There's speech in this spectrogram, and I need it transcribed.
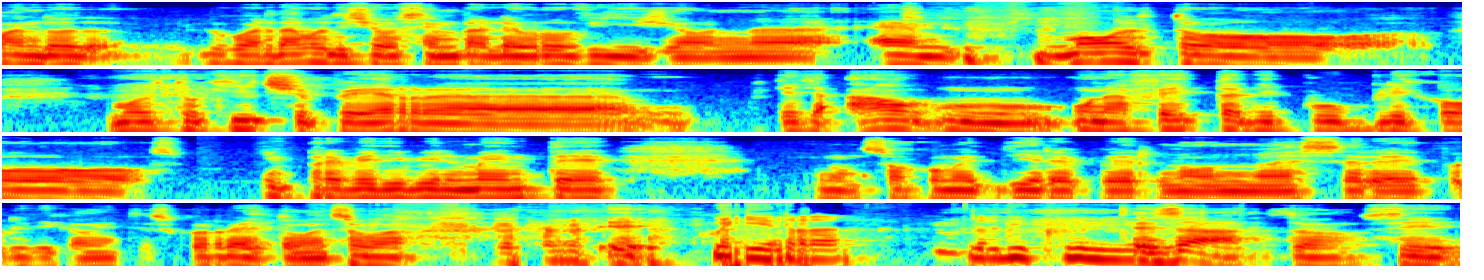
quando lo guardavo dicevo sembra l'Eurovision, è molto, molto kitsch per, perché ha un, una fetta di pubblico imprevedibilmente non so come dire per non essere politicamente scorretto, ma insomma... Eh, queer, lo dico io. Esatto, sì.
